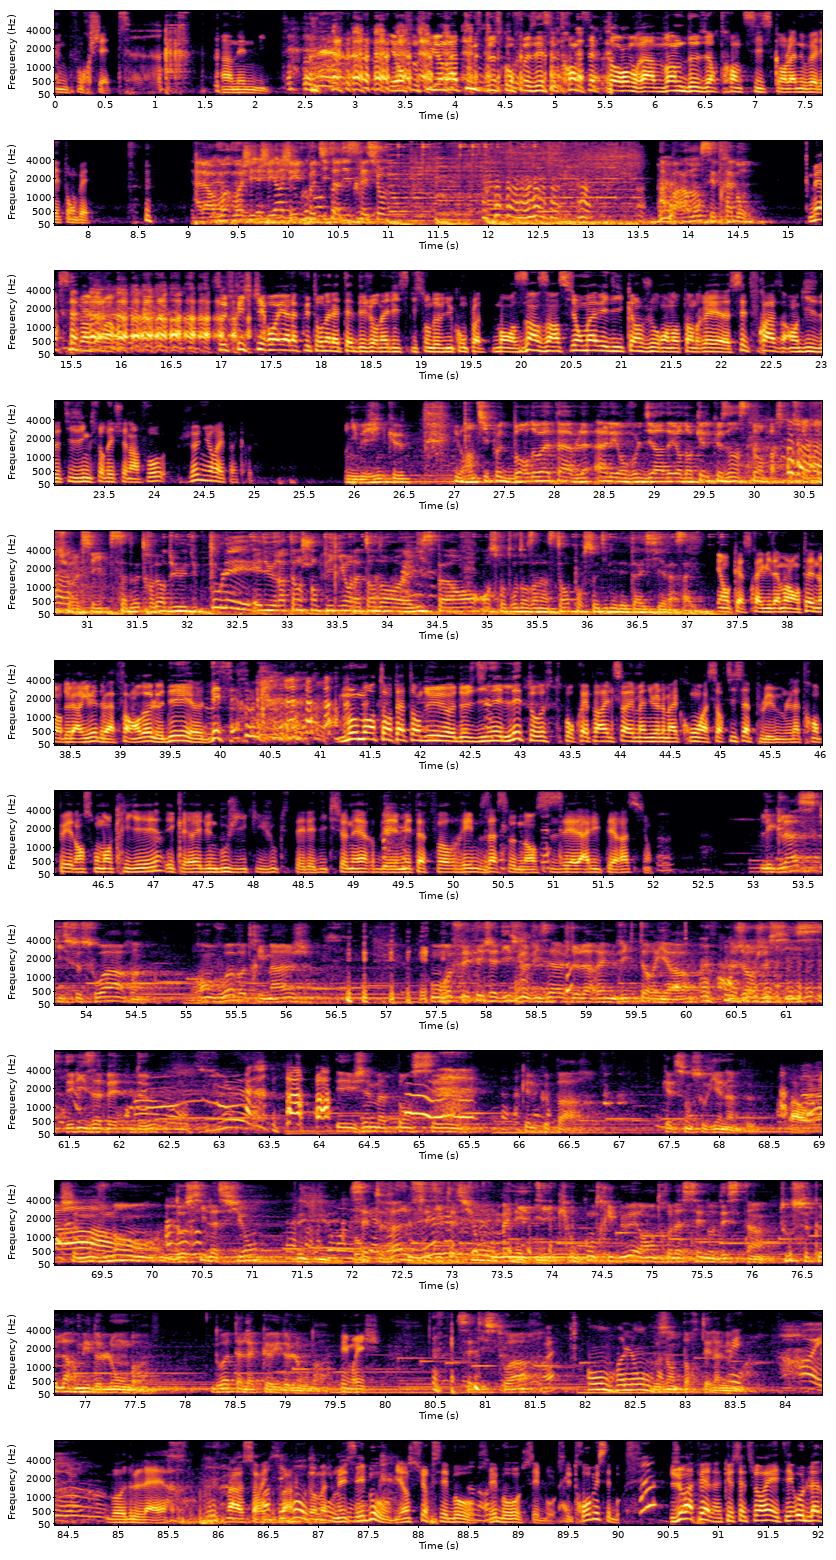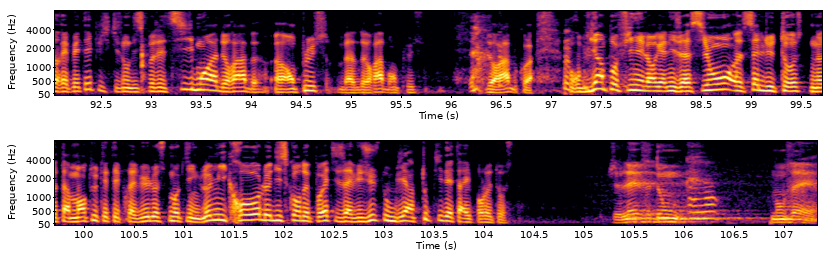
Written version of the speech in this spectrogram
une fourchette, un ennemi. Et on se souviendra tous de ce qu'on faisait ce 30 septembre à 22h36 quand la nouvelle est tombée. Alors moi, moi, j'ai j'ai- j'ai une petite indiscrétion. Apparemment, c'est très bon. Merci Benjamin. Ce frichti royal a fait tourner la tête des journalistes qui sont devenus complètement zinzin. Si on m'avait dit qu'un jour on entendrait cette phrase en guise de teasing sur des chaînes info, je n'y aurais pas cru. On imagine qu'il y aura un petit peu de Bordeaux à table. Allez, on vous le dira d'ailleurs dans quelques instants parce qu'on se retrouve sur LCI. Ça doit être l'heure du, du poulet et du gratin aux champignons en attendant euh, l'ISPA. On, on se retrouve dans un instant pour ce dîner d'État ici à Versailles. Et on cassera évidemment l'antenne lors de l'arrivée de la farandole des euh, desserts. Moment tant attendu euh, de ce dîner, les toasts. Pour préparer le ça, Emmanuel Macron a sorti sa plume, l'a trempée dans son encrier, éclairée d'une bougie qui jouxtait les dictionnaires des métaphores, rimes, assonances et allitérations. Les glaces qui ce soir renvoient votre image ont reflété jadis le visage de la reine Victoria, de George VI, d'Élisabeth II. Et j'aime à penser quelque part qu'elle s'en souvienne un peu. Ce mouvement d'oscillation, cette valse hésitation magnétique ont contribué à entrelacer nos destins. Tout ce que l'armée de l'ombre doit à l'accueil de Londres. Cette histoire, Ombre vous en portez la mémoire. Baudelaire. Ah, ça Ah, rime c'est pas, dommage. beau, mais c'est beau, bien sûr que c'est beau. C'est beau, c'est beau. C'est trop, mais c'est beau. Je rappelle que cette soirée a été au-delà de répéter, puisqu'ils ont disposé de six mois de rab euh, en plus. Ben, de rab en plus. De rab, quoi. Pour bien peaufiner l'organisation, euh, celle du toast notamment, tout était prévu. Le smoking, le micro, le discours de poète. Ils avaient juste oublié un tout petit détail pour le toast. Je lève donc mon verre.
